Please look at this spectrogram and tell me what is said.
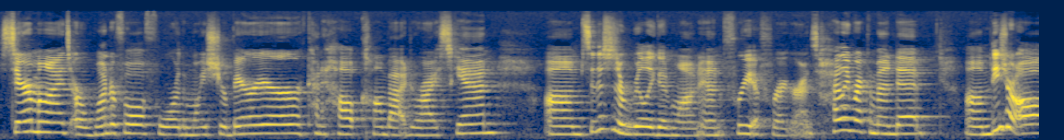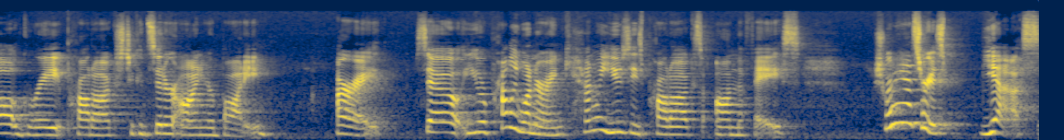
Ceramides are wonderful for the moisture barrier, kind of help combat dry skin. Um, so this is a really good one and free of fragrance. Highly recommend it. Um, these are all great products to consider on your body. All right, so you're probably wondering, can we use these products on the face? Short answer is yes.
